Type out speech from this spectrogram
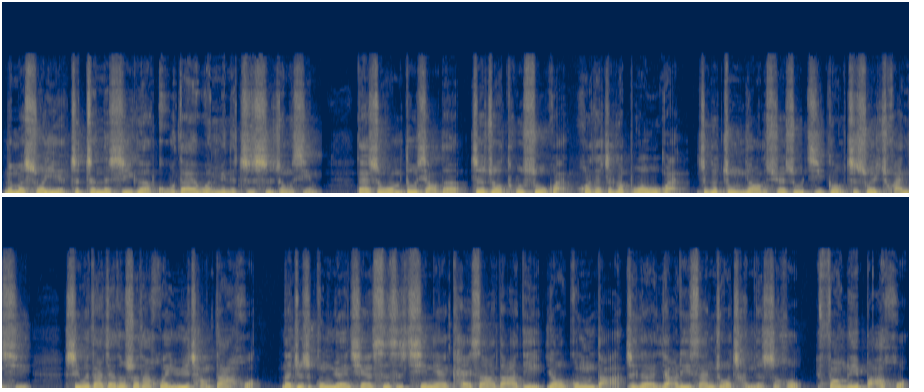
那么，所以这真的是一个古代文明的知识中心。但是我们都晓得，这座图书馆或者这个博物馆这个重要的学术机构之所以传奇，是因为大家都说它毁于一场大火。那就是公元前四十七年，凯撒大帝要攻打这个亚历山卓城的时候，放了一把火，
